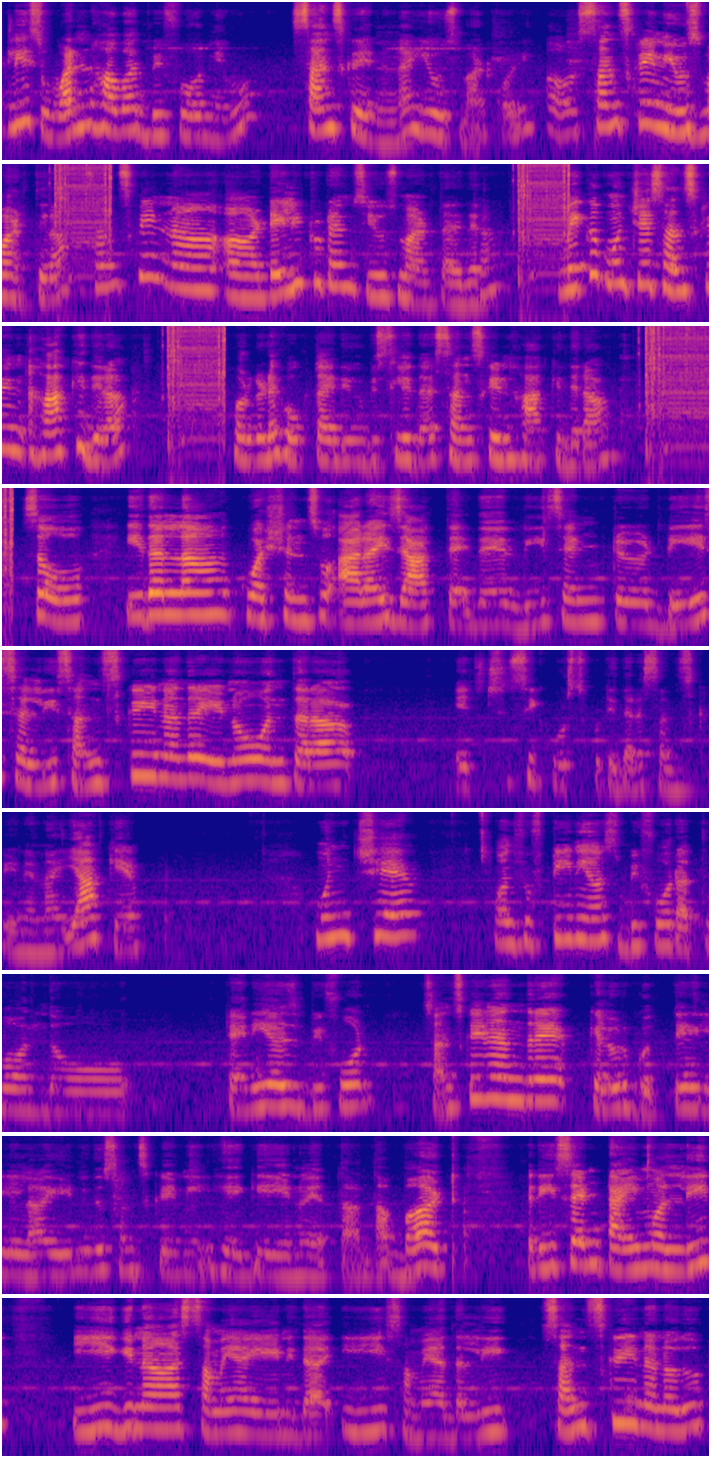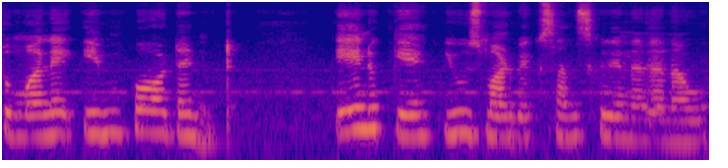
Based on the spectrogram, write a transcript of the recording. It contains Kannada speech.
ಅಟ್ಲೀಸ್ಟ್ ಒನ್ ಅವರ್ ಬಿಫೋರ್ ನೀವು ಸನ್ಸ್ಕ್ರೀನನ್ನು ಯೂಸ್ ಮಾಡ್ಕೊಳ್ಳಿ. ಸನ್ಸ್ಕ್ರೀನ್ ಯೂಸ್ ಮಾಡ್ತೀರಾ? Sunscreen daily two times use ಮಾಡ್ತಾ ಇದ್ದೀರಾ. ಮೇಕಪ್ ಮುಂಚೆ ಸನ್ಸ್ಕ್ರೀನ್ ಹಾಕಿದ್ದೀರಾ? ಹೊರಗಡೆ ಹೋಗ್ತಾ ಇದ್ದೀವಿ ಬಿಸಿಲಿದೆ ಸನ್ಸ್ಕ್ರೀನ್ ಹಾಕಿದ್ದೀರಾ? ಸೊ ಇದೆಲ್ಲ ಕ್ವಶನ್ಸು ಅರೈಸ್ ಆಗ್ತಾ ಇದೆ. ರೀಸೆಂಟ್ ಡೇಸ್ ಅಲ್ಲಿ ಸನ್ಸ್ಕ್ರೀನ್ ಅಂದ್ರೆ ಏನೋ ಒಂಥರ ಹೆಚ್ಚಿಸಿ ಕೂರಿಸ್ಬಿಟ್ಟಿದ್ದಾರೆ ಸನ್ಸ್ಕ್ರೀನನ್ನು ಯಾಕೆ? ಮುಂಚೆ ಒಂದು ಫಿಫ್ಟೀನ್ ಇಯರ್ಸ್ ಬಿಫೋರ್ ಅಥವಾ ಒಂದು ಟೆನ್ ಇಯರ್ಸ್ ಬಿಫೋರ್ ಸನ್ಸ್ಕ್ರೀನ್ ಅಂದರೆ ಕೆಲವ್ರು ಗೊತ್ತೇ ಇರಲಿಲ್ಲ ಏನಿದು ಸನ್ಸ್ಕ್ರೀನ್ ಹೇಗೆ, ಏನು ಎತ್ತ ಅಂತ. ಬಟ್ ರೀಸೆಂಟ್ ಟೈಮಲ್ಲಿ ಈಗಿನ ಸಮಯ ಏನಿದೆ, ಈ ಸಮಯದಲ್ಲಿ ಸನ್ಸ್ಕ್ರೀನ್ ಅನ್ನೋದು ತುಂಬಾ ಇಂಪಾರ್ಟೆಂಟ್ ಏನಕ್ಕೆ ಯೂಸ್ ಮಾಡಬೇಕು ಸನ್ಸ್ಕ್ರೀನನ್ನು ನಾವು?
